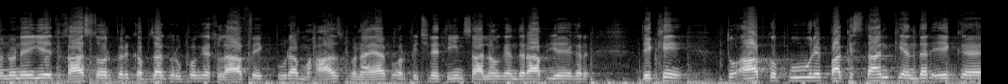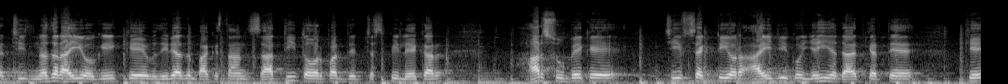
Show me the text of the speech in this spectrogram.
उन्होंने ये ख़ास तौर पर कब्ज़ा ग्रुपों के ख़िलाफ़ एक पूरा महाज बनाया और पिछले तीन सालों के अंदर आप ये अगर देखें तो आपको पूरे पाकिस्तान के अंदर एक चीज़ नज़र आई होगी कि वज़ी अजम पाकिस्तान ज़ाती तौर पर दिलचस्पी लेकर हर सूबे के चीफ सेक्रटरी और आईजी को यही हदायत करते हैं कि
